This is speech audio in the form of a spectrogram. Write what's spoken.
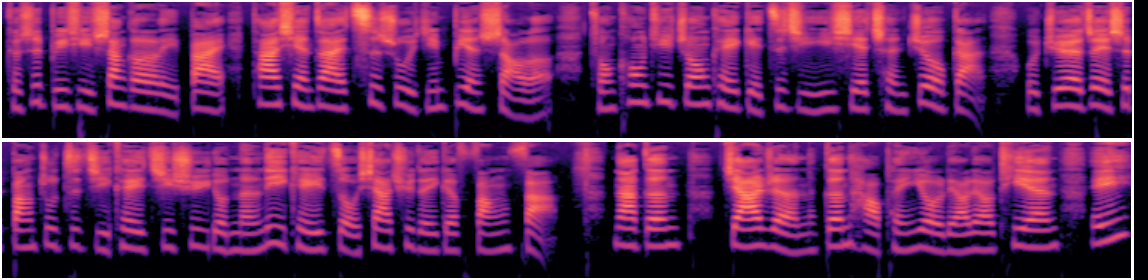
可是比起上个礼拜，他现现在次数已经变少了，从空气中可以给自己一些成就感，我觉得这也是帮助自己可以继续有能力可以走下去的一个方法。那跟家人、跟好朋友聊聊天，诶，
